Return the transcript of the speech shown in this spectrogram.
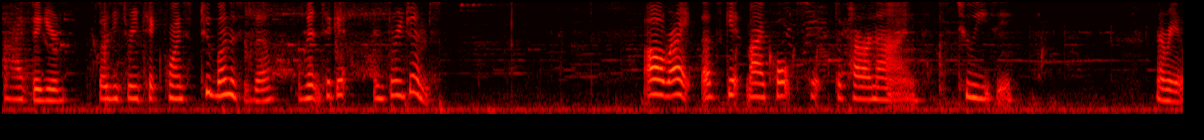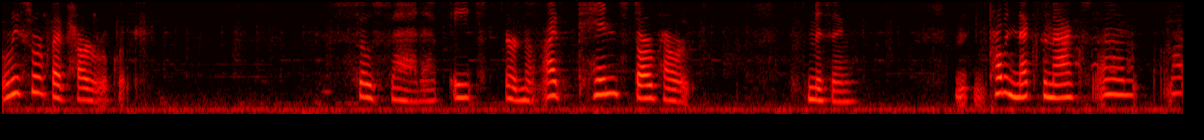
I figured thirty-three tick points, two bonuses though, event ticket, and three gems. All right, let's get my Colts to power nine. It's too easy. Now wait, let me sort by power real quick so sad. I have eight, or no, I have ten star power it's missing. Probably next to max. Um, my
